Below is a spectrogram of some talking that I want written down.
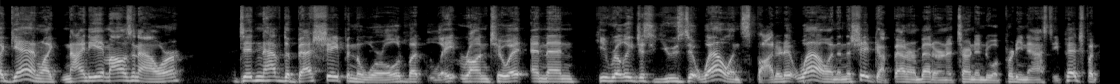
again, like 98 miles an hour, didn't have the best shape in the world, but late run to it. And then he really just used it well and spotted it well. And then the shape got better and better and it turned into a pretty nasty pitch. But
